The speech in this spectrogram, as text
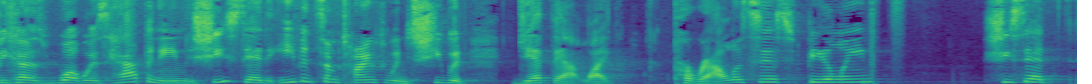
Because what was happening, she said, even sometimes when she would get that like paralysis feeling, she said,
